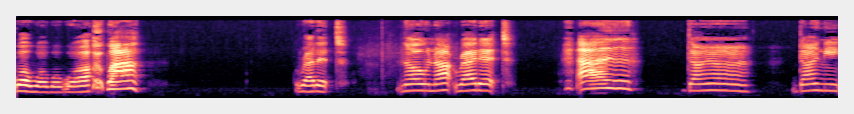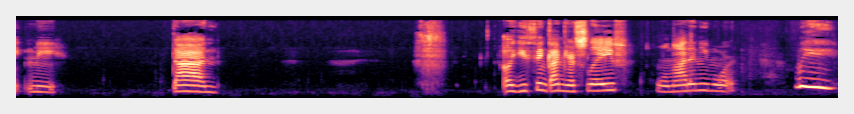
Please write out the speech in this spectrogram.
Whoa, whoa, whoa, whoa. Wah! Reddit. No, not Reddit. Ah! Dan. Danny. Dan. Oh, you think I'm your slave? Well, not anymore. Wee.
